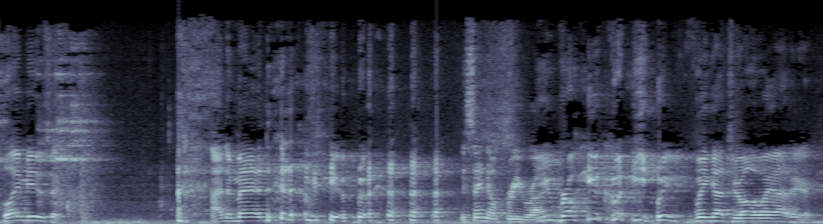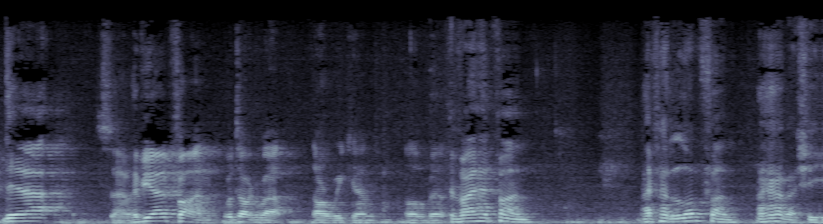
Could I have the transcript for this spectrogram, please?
Play music. I demand it of you. This ain't no free ride. you brought you. We, we got you all the way out here. Yeah. So, have you had fun? We'll talk about our weekend a little bit. If I had fun, I've had a lot of fun. I have actually.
